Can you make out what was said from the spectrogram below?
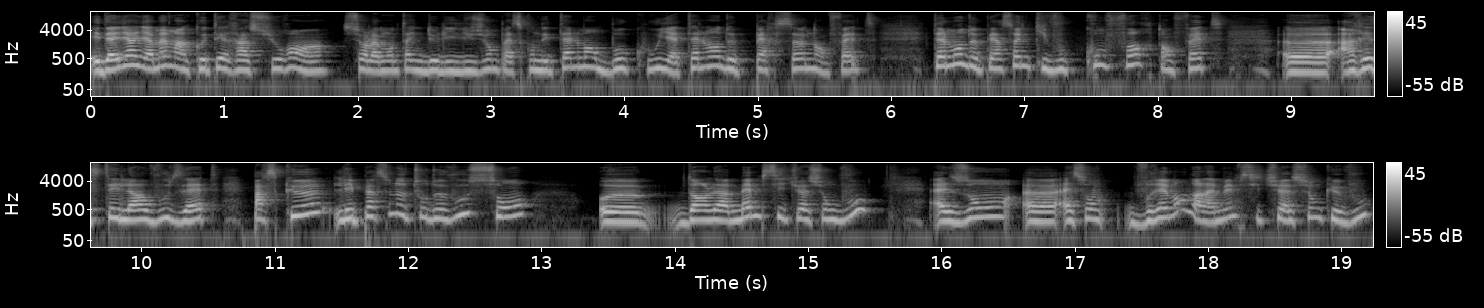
Et d'ailleurs, il y a même un côté rassurant hein, sur la montagne de l'illusion parce qu'on est tellement beaucoup, il y a tellement de personnes en fait, tellement de personnes qui vous confortent en fait euh, à rester là où vous êtes parce que les personnes autour de vous sont euh, dans la même situation que vous. Euh, elles sont vraiment dans la même situation que vous.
